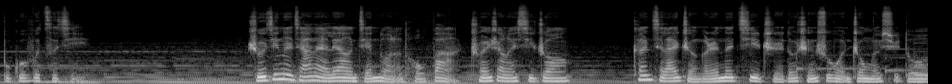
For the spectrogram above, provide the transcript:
不辜负自己。如今的贾乃亮剪短了头发，穿上了西装，看起来整个人的气质都成熟稳重了许多。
